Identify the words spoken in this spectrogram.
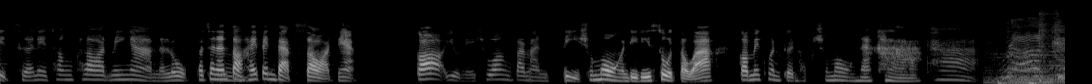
ติดเชื้อในช่องคลอดไม่งามนะลูก เพราะฉะนั้นอืมต่อให้เป็นแบบสอดเนี่ย ก็อยู่ในช่วงประมาณสี่ชั่วโมงอะดีที่สุดแต่ว่า ก็ไม่ควรเกินหกชั่วโมงนะคะค่ะรักคืออะไร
